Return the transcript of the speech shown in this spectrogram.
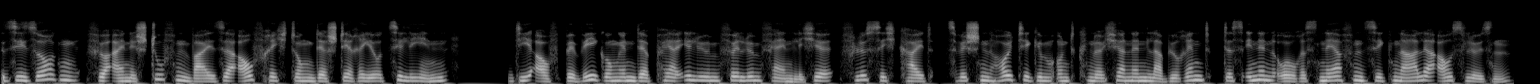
Sie sorgen für eine stufenweise Aufrichtung der Stereozylien, die auf Bewegungen der Perilymphe lymphähnliche Flüssigkeit zwischen heutigem und knöchernen Labyrinth des Innenohres Nervensignale auslösen.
